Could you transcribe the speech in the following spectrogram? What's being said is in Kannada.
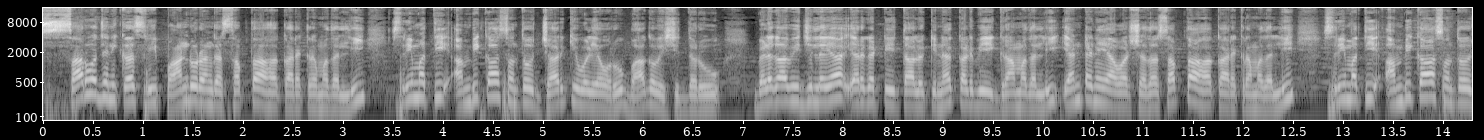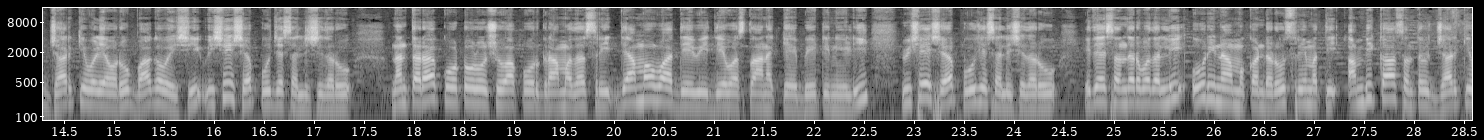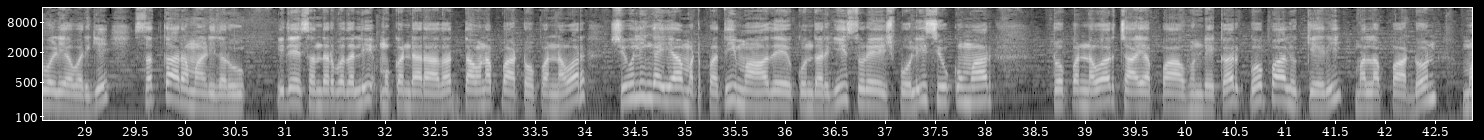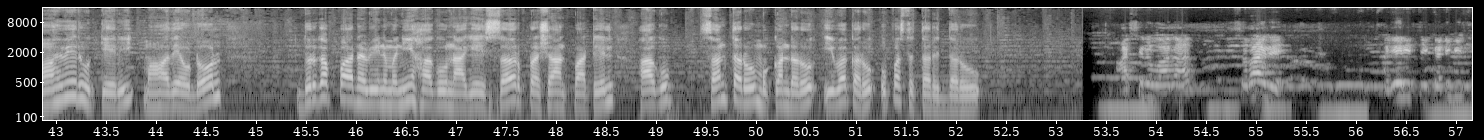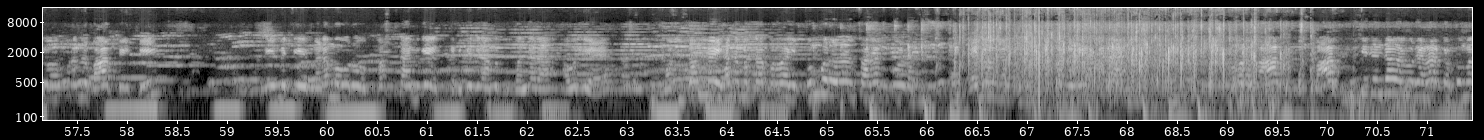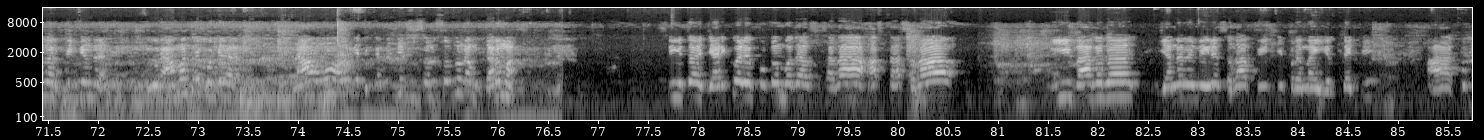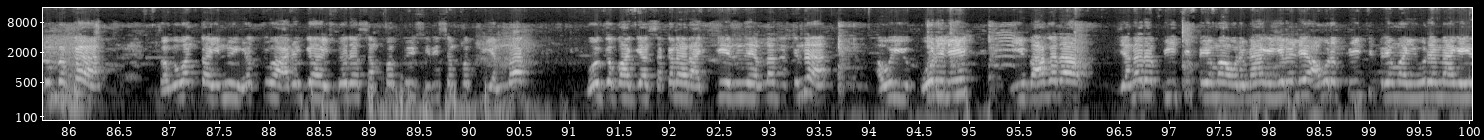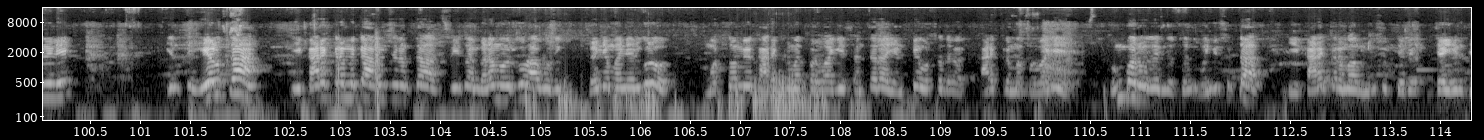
ಸಾರ್ವಜನಿಕ ಶ್ರೀ ಪಾಂಡುರಂಗ ಸಪ್ತಾಹ ಕಾರ್ಯಕ್ರಮದಲ್ಲಿ ಶ್ರೀಮತಿ ಅಂಬಿಕಾ ಸಂತೋಷ್ ಜಾರಕಿಹೊಳಿ ಅವರು ಭಾಗವಹಿಸಿದ್ದರು. ಬೆಳಗಾವಿ ಜಿಲ್ಲೆಯ ಯರಗಟ್ಟಿ ತಾಲೂಕಿನ ಕಡಬಿ ಗ್ರಾಮದಲ್ಲಿ ಎಂಟನೆಯ ವರ್ಷದ ಸಪ್ತಾಹ ಕಾರ್ಯಕ್ರಮದಲ್ಲಿ ಶ್ರೀಮತಿ ಅಂಬಿಕಾ ಸಂತೋಷ್ ಜಾರಕಿಹೊಳಿ ಅವರು ಭಾಗವಹಿಸಿ ವಿಶೇಷ ಪೂಜೆ ಸಲ್ಲಿಸಿದರು. ನಂತರ ಕೋಟೂರು ಶಿವಾಪುರ್ ಗ್ರಾಮದ ಶ್ರೀ ದ್ಯಾಮವ್ವ ದೇವಿ ದೇವಸ್ಥಾನಕ್ಕೆ ಭೇಟಿ ನೀಡಿ ವಿಶೇಷ ಪೂಜೆ ಸಲ್ಲಿಸಿದರು. ಇದೇ ಸಂದರ್ಭದಲ್ಲಿ ಊರಿನ ಮುಖಂಡರು ಶ್ರೀಮತಿ ಅಂಬಿಕಾ ಸಂತೋಷ್ ಜಾರಕಿಹೊಳಿ ಅವರಿಗೆ ಸತ್ಕಾರ ಮಾಡಿದರು. ಇದೇ ಸಂದರ್ಭದಲ್ಲಿ ಮುಖಂಡರಾದ ತವನಪ್ಪ ಟೋಪನ್ನವರ್, ಶಿವಲಿಂಗಯ್ಯ ಮಠಪತಿ ಮಹಾದೇವ್ ಕುಂದರ್ಗಿ, ಸುರೇಶ್ ಪೋಲಿ, ಶಿವಕುಮಾರ್ ಟೋಪನ್ನವರ್, ಚಾಯಪ್ಪ ಹುಂಡೇಕರ್, ಗೋಪಾಲ್ ಹುಕ್ಕೇರಿ, ಮಲ್ಲಪ್ಪ ಡೋನ್, ಮಹಾವೀರ್ ಹುಕ್ಕೇರಿ, ಮಹಾದೇವ್ ಡೋಲ್, ದುರ್ಗಪ್ಪ ನವೀನಮನಿ ಹಾಗೂ ನಾಗೇಶ್ ಸರ್, ಪ್ರಶಾಂತ್ ಪಾಟೀಲ್ ಹಾಗೂ ಸಂತರು, ಮುಖಂಡರು, ಯುವಕರು ಉಪಸ್ಥಿತರಿದ್ದರು. ಆಶೀರ್ವಾದ ಸದಾ ಇದೆ. ಅದೇ ರೀತಿ ಕಡಿಮೆ ಪ್ರೀತಿ ಶ್ರೀಮತಿ ಮೇಡಮ್ ಅವರು ಫಸ್ಟ್ ಟೈಮ್ಗೆ ಕಡಿಮೆ ಗ್ರಾಮಕ್ಕೆ ಬಂದಾರ, ಅವ್ರಿಗೆ ಮತ್ತೊಮ್ಮೆ ಹೆಣ್ಣು ಮಕ್ಕಳ ಪರವಾಗಿ ತುಂಬ ಹೃದಯದ ಸ್ವಾಗತ ಕೊಡು ಅವರು ಭಾಳ ಭಾಳ ಖುಷಿದಿಂದ ಇವರೆಲ್ಲ ಕರ್ಕೊಂಡ್ಬಂದಾರ ಪ್ರೀತಿಯಿಂದ ಇವ್ರು ಆಮಂತ್ರ ಕೊಟ್ಟಿದ್ದಾರೆ. ನಾವು ಅವ್ರಿಗೆ ಕೃತಜ್ಞತೆ ಸಲ್ಲಿಸೋದು ನಮ್ಮ ಧರ್ಮ. ಶ್ರೀಯುತ ಜಾರಕಿಹೊಳಿ ಕುಟುಂಬದ ಸದಾ ಹಸ್ತ, ಸದಾ ಈ ಭಾಗದ ಜನರ ಮೇಲೆ ಸದಾ ಪ್ರೀತಿ, ಪ್ರೇಮ ಇರ್ತೈತಿ. ಆ ಕುಟುಂಬಕ್ಕೆ ಭಗವಂತ ಇನ್ನೂ ಹೆಚ್ಚು ಆರೋಗ್ಯ, ಐಶ್ವರ್ಯ, ಸಂಪತ್ತು, ಸಿರಿ ಸಂಪತ್ತು ಎಲ್ಲ ಭೋಗ್ಯ ಭಾಗ್ಯ ಸಕಲ ರಾಜ್ಯದಿಂದ ಎಲ್ಲ ದೃಷ್ಟಿಯಿಂದ ಅವರಿಗೆ ಕೊಡಲಿ. ಈ ಭಾಗದ ಜನರ ಪ್ರೀತಿ, ಪ್ರೇಮ ಅವರ ಮ್ಯಾಗೆ ಇರಲಿ, ಅವರ ಪ್ರೀತಿ, ಪ್ರೇಮ ಇವರ ಮ್ಯಾಗೆ ಇರಲಿ ಅಂತ ಹೇಳ್ತಾ ಈ ಕಾರ್ಯಕ್ರಮಕ್ಕೆ ಆಗಮಿಸಿದಂಥ ಶ್ರೀಯುತ ಮೇಡಮ್ ಅವರಿಗೂ ಹಾಗೂ ಗಣ್ಯಮಾನ್ಯರಿಗೂ ಮತ್ತೊಮ್ಮೆ ಕಾರ್ಯಕ್ರಮದ ಪರವಾಗಿ ಸಂಚಾರ ಎಂಟನೇ ವರ್ಷದ ಕಾರ್ಯಕ್ರಮ ಪರವಾಗಿ ತುಂಬ ಹೃದಯದಿಂದ ವಂದಿಸುತ್ತಾ ಈ ಕಾರ್ಯಕ್ರಮ ಮುಗಿಸುತ್ತೇವೆ. ಜೈ ಹಿಂದ್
